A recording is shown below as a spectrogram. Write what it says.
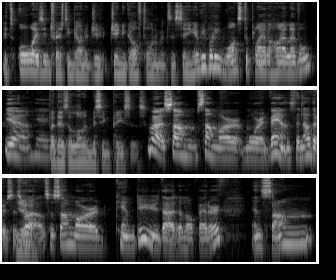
it's always interesting going to ju- junior golf tournaments and seeing everybody wants to play at a high level Yeah, yeah. but there's a lot of missing pieces well, some some are more advanced than others as Yeah. well. So some are can do that a lot better, and some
